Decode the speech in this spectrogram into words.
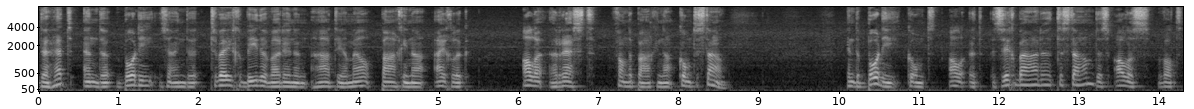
De head en de body zijn de twee gebieden waarin een HTML-pagina eigenlijk alle rest van de pagina komt te staan. In de body komt al het zichtbare te staan, dus alles wat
